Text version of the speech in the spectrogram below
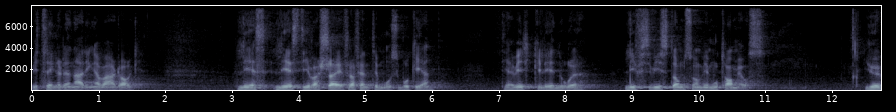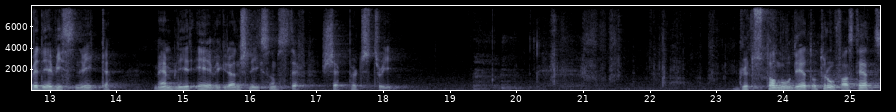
Vi trenger den næringa hver dag. Les, les de versene fra 5. Mosebok igjen. De er virkelig noe livsvisdom som vi må ta med oss. Gjør vi det, visner vi ikke, men blir eviggrønn slik som Steff Shepherd's Tree. Guds tålmodighet og trofasthet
